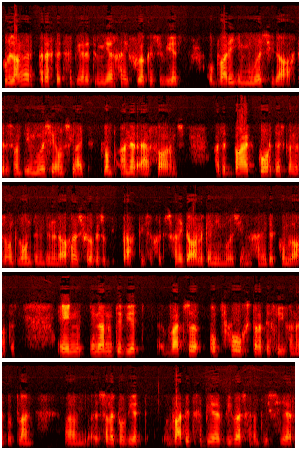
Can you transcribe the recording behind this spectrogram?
Hoe langer terug dit gebeur het, hoe meer gaan die fokus wees op wat die emosie daar agter is want emosie ontsluit klomp ander ervarings. As dit baie kort is, kan ons ontlonting doen en daar gaan ons fokus op die praktiese goed. Ons gaan nie dadelik in die emosie ingaan nie, dit kom later. En en dan om te weet watse opvolgstrategie gaan ek beplan? Ehm um, sal ek wil weet wat het gebeur, wie was geïmpliseer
